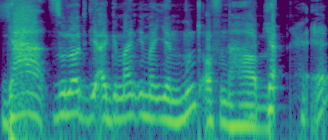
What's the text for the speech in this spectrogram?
Ja, so Leute, die allgemein immer ihren Mund offen haben. Ja, hä?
